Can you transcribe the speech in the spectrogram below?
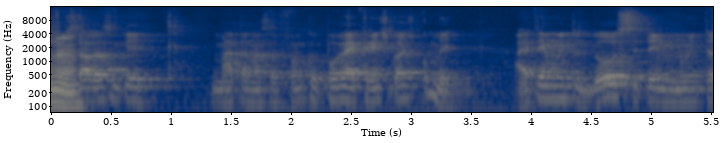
É. Pessoal assim que mata a nossa fome, porque o povo é crente e gosta de comer. Aí tem muito doce, tem muita,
